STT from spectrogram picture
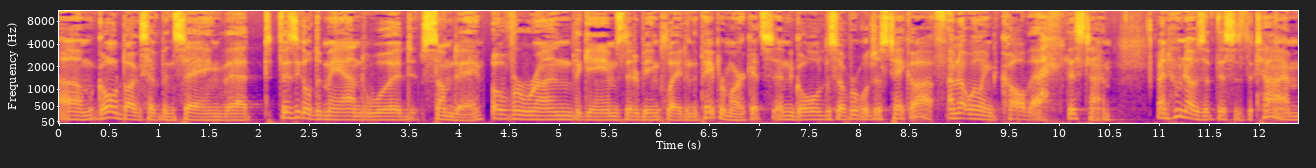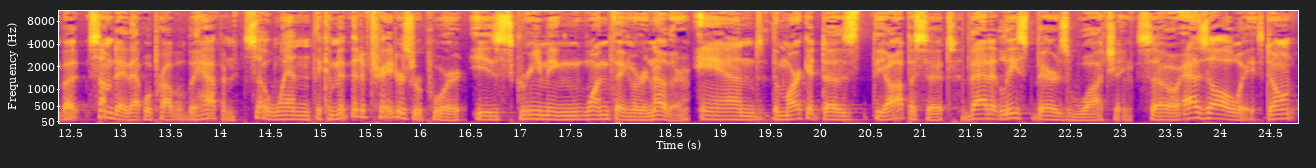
um, have been saying that physical demand would someday overrun the games that are being played in the paper markets, and gold and silver will just take off. I'm not willing to call that this time. And who knows if this is the time, but someday that will probably happen. So when the commitment of traders report is screaming one thing or another and the market does the opposite, that at least bears watching. So as always, don't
